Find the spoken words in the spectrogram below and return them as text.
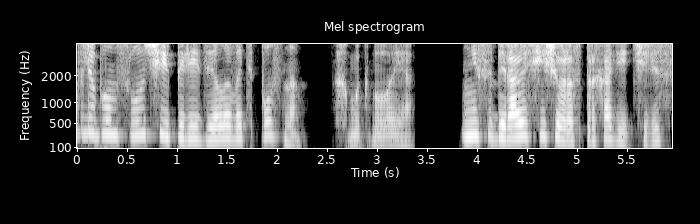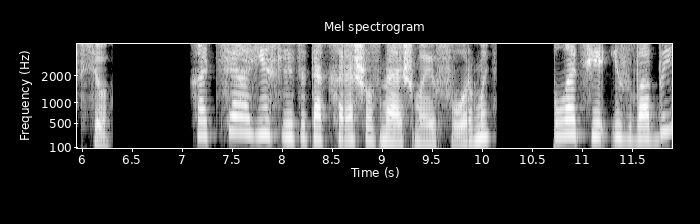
«В любом случае переделывать поздно», — хмыкнула я. «Не собираюсь еще раз проходить через все. Хотя, если ты так хорошо знаешь мои формы, платье из воды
